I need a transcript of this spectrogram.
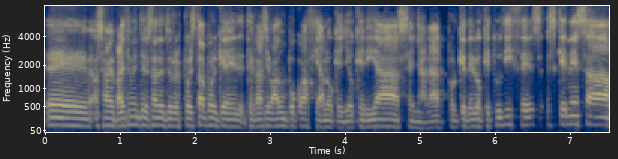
Eh, o sea, me parece muy interesante tu respuesta porque te lo has llevado un poco hacia lo que yo quería señalar, porque de lo que tú dices es que en esa,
